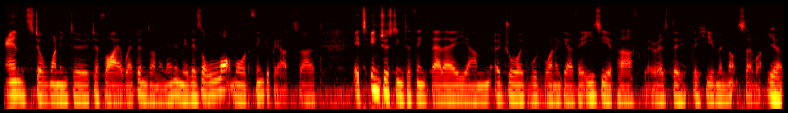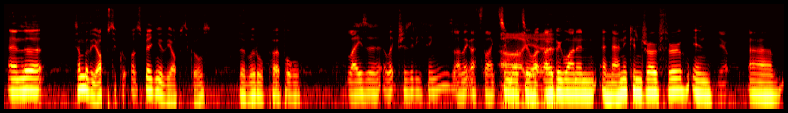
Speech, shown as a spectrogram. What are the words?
and still wanting to, to fire weapons on an enemy. There's a lot more to think about. So it's interesting to think that a um, a droid would want to go the easier path, whereas the, the human not so much. Yeah, and the some of the obstacles. Speaking of the obstacles, the little purple laser electricity thingies. I think that's like similar Oh, to what. Obi Wan and, and Anakin drove through in Yep. um,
